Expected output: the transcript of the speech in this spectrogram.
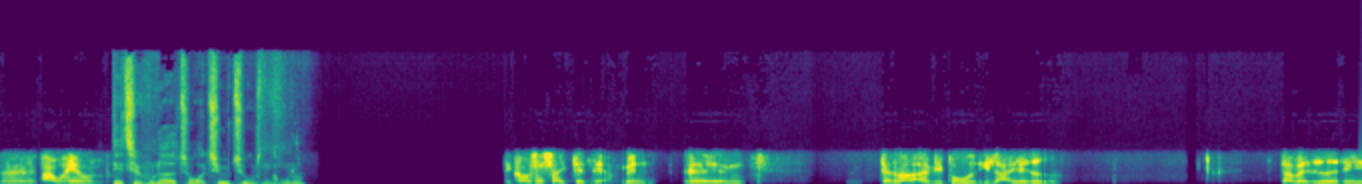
øh, baghaven. Det er til 122.000 kroner. Det koster så ikke den der, men øh, da det var, at vi boede i lejlighed, der, hvad hedder det,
